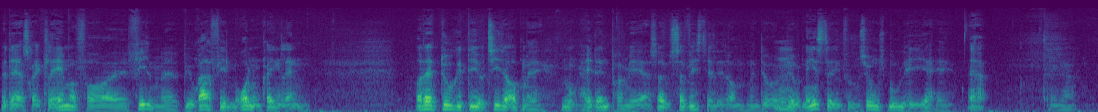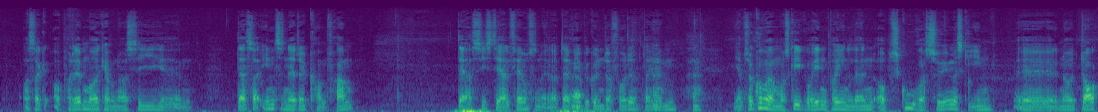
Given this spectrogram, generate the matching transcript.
med deres reklamer for øh, film, øh, biograffilm rundt omkring i landet. Og der dukkede det jo tit op med, nu havde den premiere, så, så vidste jeg lidt om men det var, Mm. det var den eneste informationsmulighed, jeg havde ja. dengang. Og, så, og på den måde kan man også sige, øh, da så internettet kom frem, der sidst i 90'erne, eller da ja. vi Ja. begyndte at få det derhjemme, ja. Ja. jamen så kunne man måske gå ind på en eller anden obskur søgemaskine, øh, noget dog,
